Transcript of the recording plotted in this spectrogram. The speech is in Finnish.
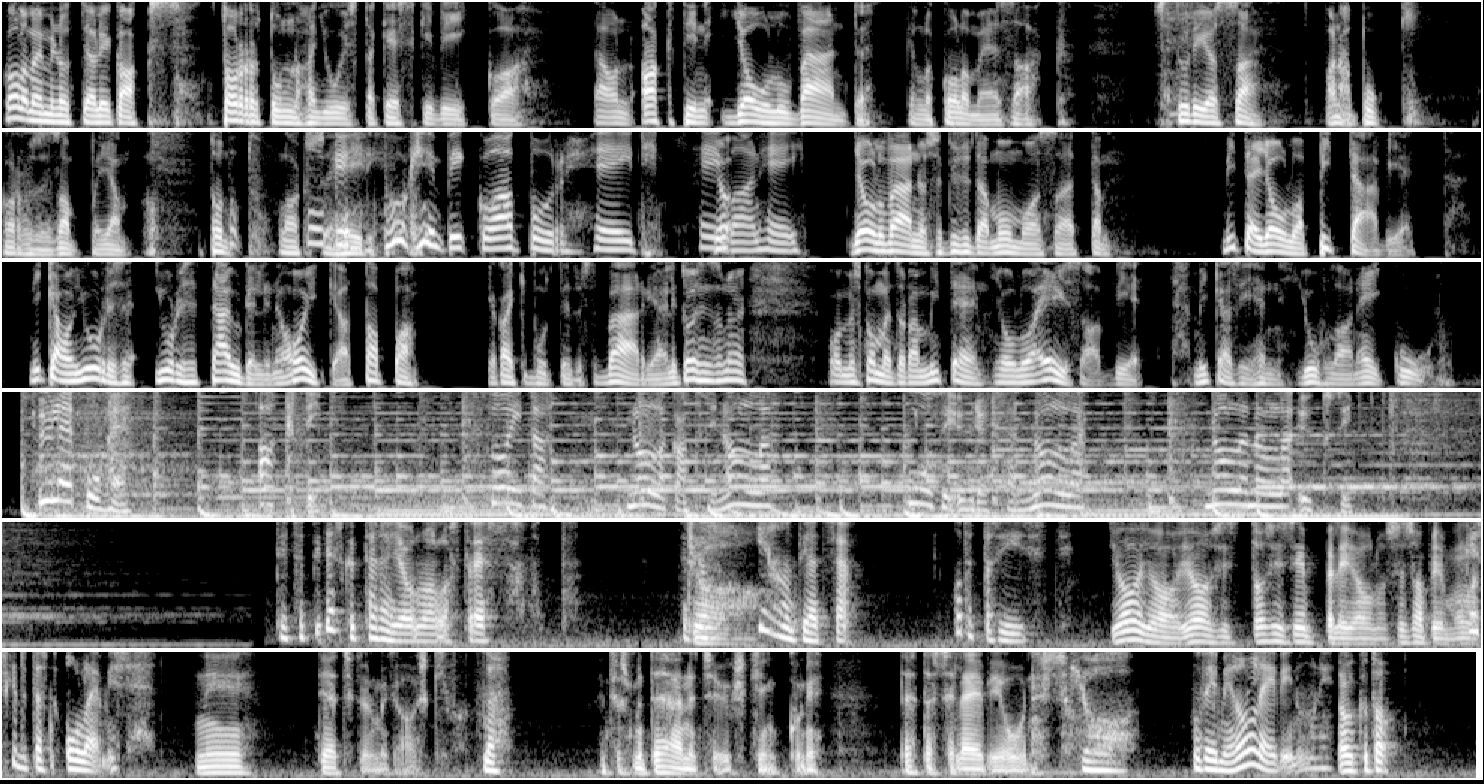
Kolme minuuttia oli kaksi. Tortunhajuista keskiviikkoa. Tämä on Aktin jouluvääntö kello kolmeen saakka. Studiossa vanha pukki, Korhosen Samppa ja Tonttu, Laaksosen Pukin, Heidi. pukin pikku apuri, Heidi. Hei Jo- vaan hei. Jouluväännössä kysytään muun muassa, että miten joulua pitää viettää? Mikä on juuri se, juuri se täydellinen oikea tapa ja kaikki muut tietysti vääriä. Eli toisin sanoen voi myös kommentoida, miten joulua ei saa viettää. Mikä siihen juhlaan ei kuulu. Ylepuhe. Akti. Soita 020 690 001. Tiedätkö, pitäisikö tänä jouluna olla stressaamatta? Että jos Joo. ihan, tiedätkö, otettaisiin siististi. Joo, joo, joo, siis tosi simppeli joulu, se sopii mulle. Keskity tästä olemiseen. Niin, tiedätkö kyllä mikä olisi kiva? No, Että jos me tehdään nyt se yksi kinkku, niin tehtäisiin se leivi uunissa. joo. Mutta ei meillä ole leivinuuni. No kato,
